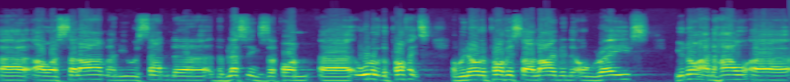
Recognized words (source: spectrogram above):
uh, our salam and He will send uh, the blessings upon uh, all of the prophets. And we know the prophets are alive in their own graves, you know, and how uh,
